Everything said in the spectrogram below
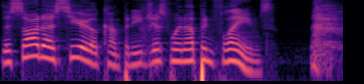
the Sawdust Cereal Company just went up in flames.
